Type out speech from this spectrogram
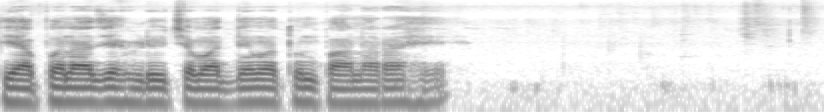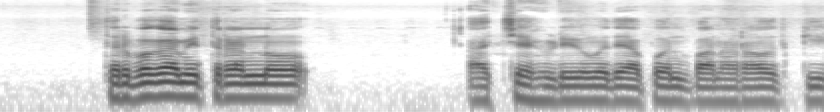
ते आपण आज या व्हिडिओच्या माध्यमातून पाहणार आहे. तर बघा मित्रांनो आजच्या व्हिडिओमध्ये आपण पाहणार आहोत की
